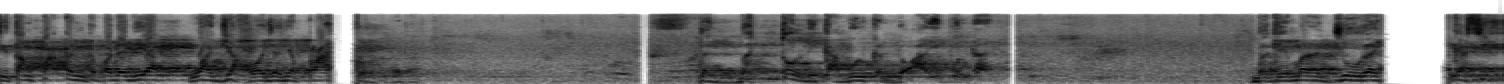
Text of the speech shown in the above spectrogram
ditampakkan kepada dia wajah-wajahnya pelacur. Dan betul dikabulkan doa ibundanya. Bagaimana jurang kasih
